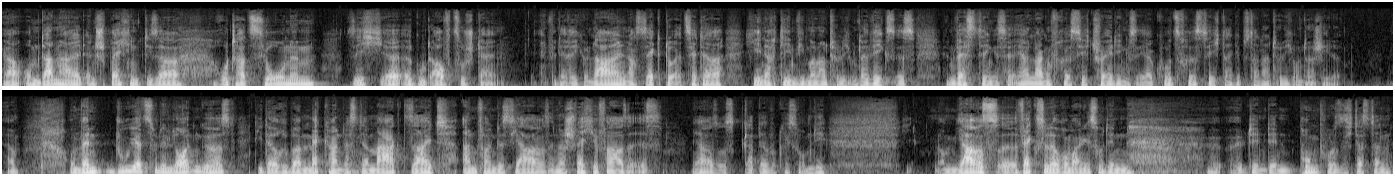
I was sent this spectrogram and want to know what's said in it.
ja, um dann halt entsprechend dieser Rotationen sich äh, gut aufzustellen. Entweder regional, nach Sektor etc., je nachdem, wie man natürlich unterwegs ist. Investing ist ja eher langfristig, Trading ist eher kurzfristig, da gibt es dann natürlich Unterschiede. Ja. Und wenn du jetzt zu den Leuten gehörst, die darüber meckern, dass der Markt seit Anfang des Jahres in der Schwächephase ist, ja, also es gab ja wirklich so um die am Jahreswechsel herum eigentlich so den, den, den Punkt, wo sich das dann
